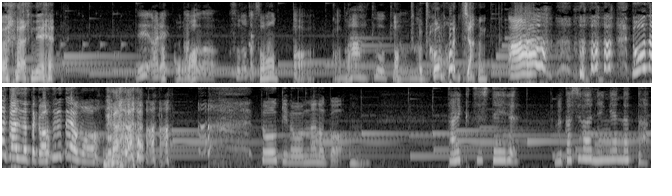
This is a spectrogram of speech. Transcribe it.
ね。で、あれ？あとは？は、その他その他かな？あ、陶器の女あ、。ともちゃん。ああ どんな感じだったか忘れたよ、もう。陶器の女の子。うん退屈している。昔は人間だった。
